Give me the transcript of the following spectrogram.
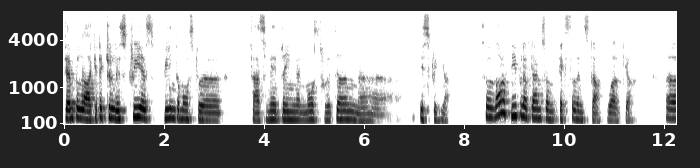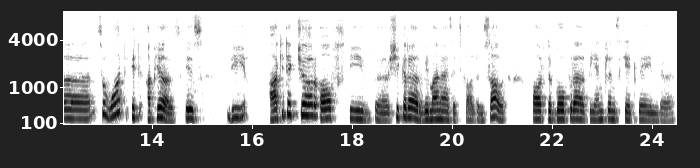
temple architectural history has been the most uh, fascinating and most written uh, history here. So a lot of people have done some excellent stuff, work here. Uh, so what it appears is the architecture of the uh, Shikara or Vimana, as it's called in South, or the Gopura, the entrance gateway in the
